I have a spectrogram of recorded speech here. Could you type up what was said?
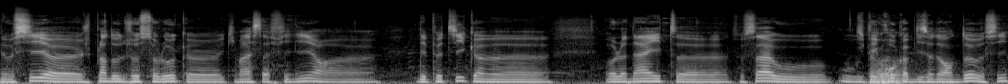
mais aussi euh, j'ai plein d'autres jeux solo que- qui me restent à finir, euh, des petits comme euh, Hollow Knight, euh, tout ça, ou, des gros comme Dishonored 2 aussi.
